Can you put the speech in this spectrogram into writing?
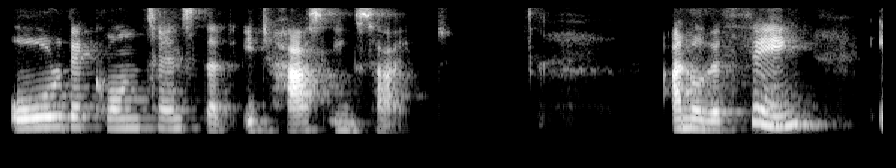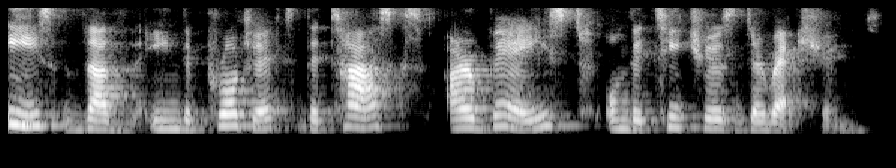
all the contents that it has inside. Another thing is that in the project, the tasks are based on the teacher's directions.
